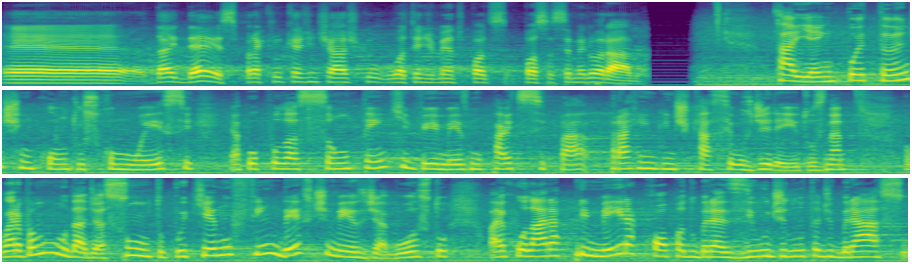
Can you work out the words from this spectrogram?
é, dar ideias para aquilo que a gente acha que o atendimento pode, possa ser melhorado. Tá, e é importante encontros como esse, e a população tem que ver mesmo participar para reivindicar seus direitos, né? Agora vamos mudar de assunto, porque no fim deste mês de agosto vai rolar a primeira Copa do Brasil de luta de braço.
